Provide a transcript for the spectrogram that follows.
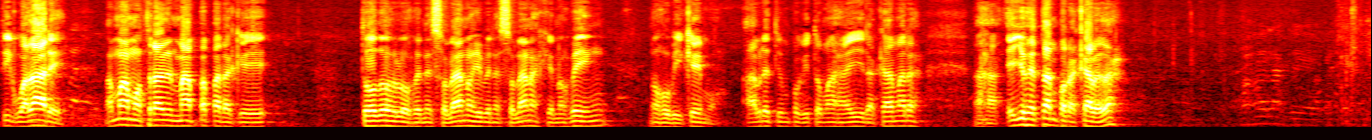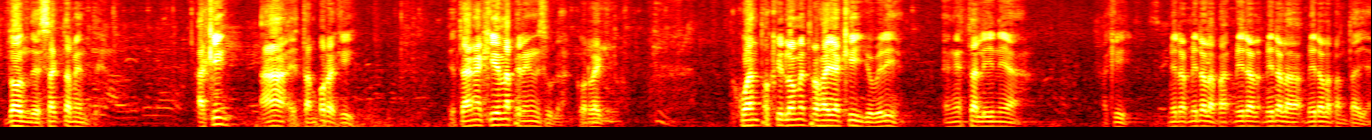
Tiguadare. Vamos a mostrar el mapa para que todos los venezolanos y venezolanas que nos ven nos ubiquemos. Ábrete un poquito más ahí la cámara. Ajá. Ellos están por acá, ¿verdad? ¿Dónde exactamente? ¿Aquí? Ah, están por aquí. Están aquí en la península, correcto. ¿Cuántos kilómetros hay aquí, yo vería, en esta línea? Aquí. Mira, mira la, mira, mira la, mira la pantalla.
